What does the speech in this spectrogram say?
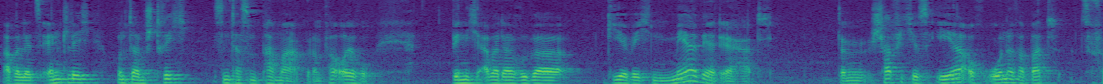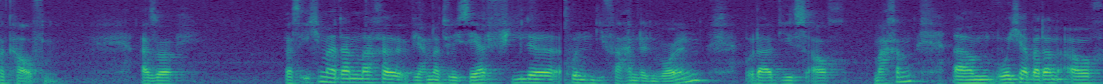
aber letztendlich unterm Strich sind das ein paar Mark oder ein paar Euro. Wenn ich aber darüber gehe, welchen Mehrwert er hat, dann schaffe ich es eher auch ohne Rabatt zu verkaufen. Also was ich immer dann mache, wir haben natürlich sehr viele Kunden, die verhandeln wollen oder die es auch machen, ähm, wo ich aber dann auch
